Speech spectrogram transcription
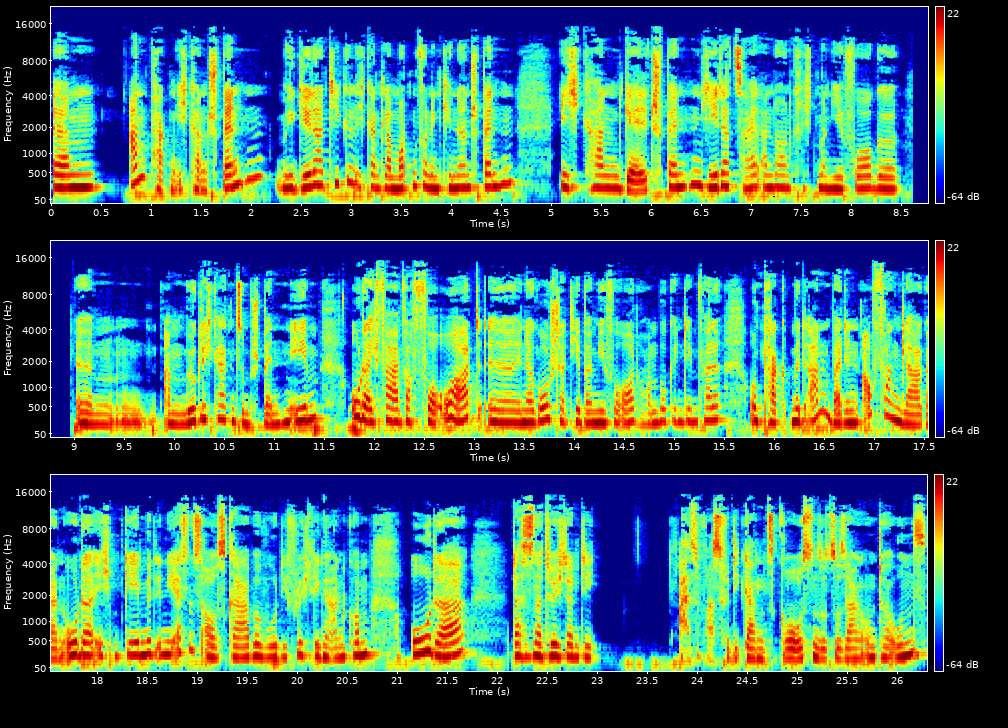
ähm, anpacken. Ich kann spenden, Hygieneartikel, ich kann Klamotten von den Kindern spenden, ich kann Geld spenden. Jederzeit andauernd kriegt man hier vorge ähm, am Möglichkeiten zum Spenden eben. Oder ich fahre einfach vor Ort, äh, in der Großstadt hier bei mir vor Ort, Hamburg in dem Falle, und pack mit an bei den Auffanglagern. Oder ich gehe mit in die Essensausgabe, wo die Flüchtlinge ankommen. Oder, das ist natürlich dann die also was für die ganz Großen sozusagen unter uns.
